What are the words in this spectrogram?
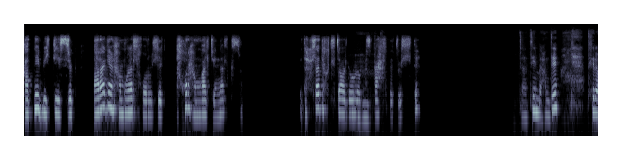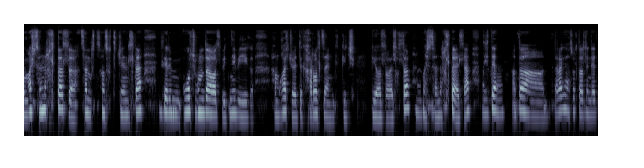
гадны биетийн эсрэг дараагийн хамгаалах урвалыг давхар хамгаалж байна л гэсэн. Дархлаа тогтолцоо бол өөрөө бас гайхалтай зүйл л дээ. За тийм байх нь тий. Тэгэхээр маш сонирхолтой л сонсогдож байна л да. Тэгэхээр уул чухамдаа бол бидний биеийг хамгаалж байдаг харуул зан гэж би бол ойлголоо. Маш сонирхолтой байлаа. Гэхдээ одоо дараагийн асуулт бол ингээд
